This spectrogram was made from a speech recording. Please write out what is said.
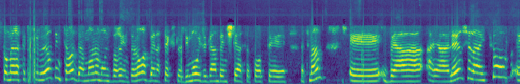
זאת אומרת, הכפילויות נמצאות בהמון המון דברים. זה לא רק בין הטקסט לדימוי, זה גם בין שתי השפות אה, עצמם. אה, והלייר של העיצוב אה,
